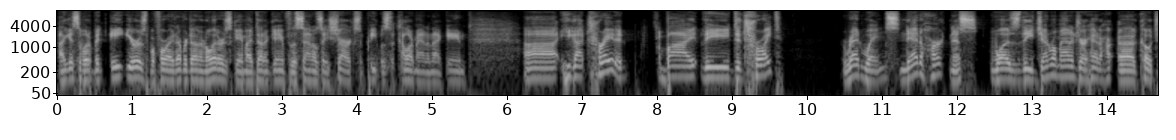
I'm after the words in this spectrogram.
I guess it would have been eight years before I'd ever done an Oilers game. I'd done a game for the San Jose Sharks, and Pete was the color man in that game. Uh, he got traded by the Detroit Red Wings. Ned Harkness was the general manager, head uh, coach.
